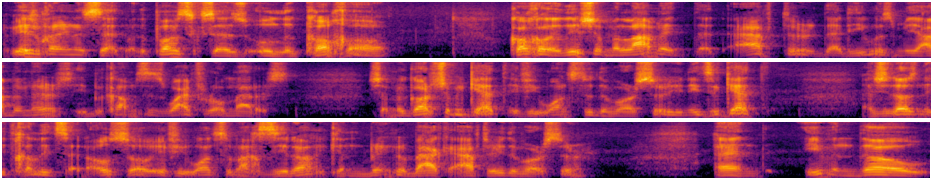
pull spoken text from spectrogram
Rabbi said when the pasuk says Ulikocha Kocha Elisha Melamed that after that he was miyabim her, he becomes his wife for all matters. Shemegor should get if he wants to divorce her, he needs a get. And she doesn't need chalitza. And also, if he wants to machzira, he can bring her back after he divorced her. And even though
